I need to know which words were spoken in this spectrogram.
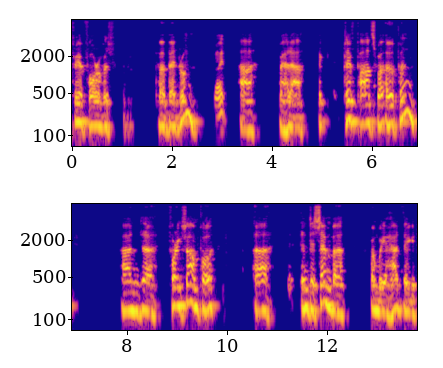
three or four of us per bedroom. Right. Uh, we had our the cliff paths were open, and uh, for example, uh, in December when we had the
